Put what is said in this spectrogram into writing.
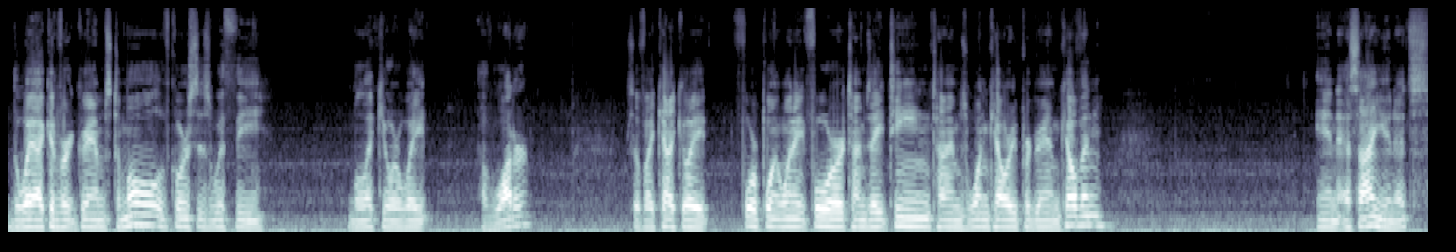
The way I convert grams to mole, of course, is with the molecular weight of water. So if I calculate 4.184 times 18 times 1 calorie per gram Kelvin in SI units,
